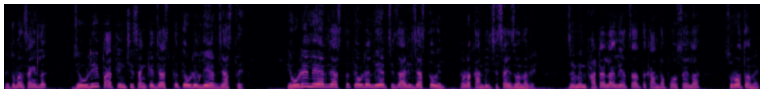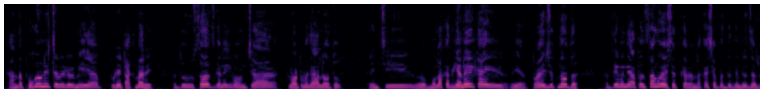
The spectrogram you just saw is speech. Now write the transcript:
मी तुम्हाला सांगितलं जेवढी पातींची संख्या जास्त तेवढे लेअर जास्त आहेत. तेवढे लेअर जास्त तेवढ्या लेअरची जाडी जास्त होईल तेवढा कांद्याची साईज होणार आहे. जमीन फाटायला लागली याचा अर्थ कांदा पोसायला सुरुवात होणार आहे कांदा फुगवणीचा व्हिडिओ मी या पुढे टाकणार आहे. पण तू सहज गणेश भाऊंच्या प्लॉटमध्ये आलो होतो. त्यांची मुलाखत घेणंही काही प्रायोजित नव्हतं. पण ते म्हणे आपण सांगूया शेतकऱ्यांना कशा पद्धतीने रिझल्ट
